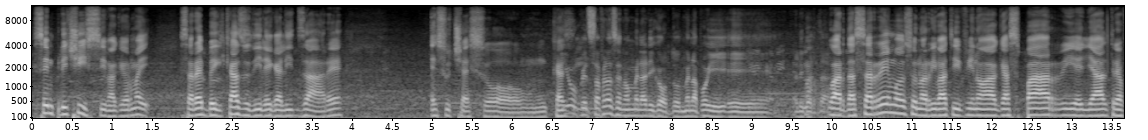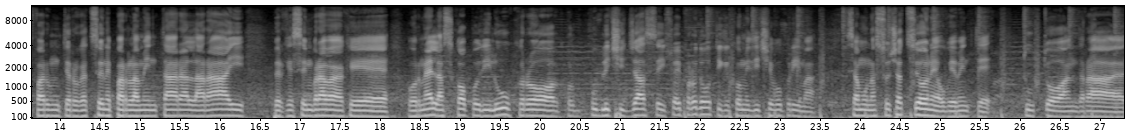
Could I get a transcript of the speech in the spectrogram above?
semplicissima che ormai sarebbe il caso di legalizzare è successo un casino. Io questa frase non me la ricordo, me la puoi eh, ricordare? Guarda, a Sanremo sono arrivati fino a Gasparri e gli altri a fare un'interrogazione parlamentare alla RAI perché sembrava che Ornella a scopo di lucro pubblicizzasse i suoi prodotti che come dicevo prima siamo un'associazione, ovviamente tutto andrà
